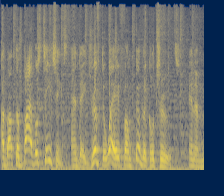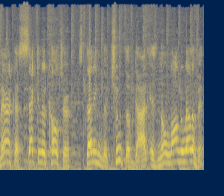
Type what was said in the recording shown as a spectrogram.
about the Bible's teachings and a drift away from biblical truths. In America's secular culture, studying the truth of God is no longer relevant,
